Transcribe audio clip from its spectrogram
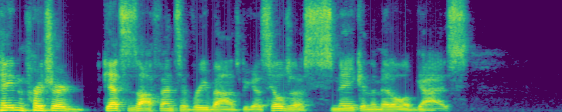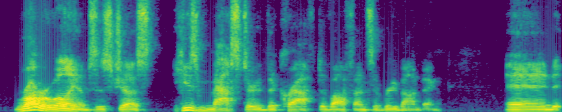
Payton Pritchard gets his offensive rebounds because he'll just snake in the middle of guys. Robert Williams is just he's mastered the craft of offensive rebounding. And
